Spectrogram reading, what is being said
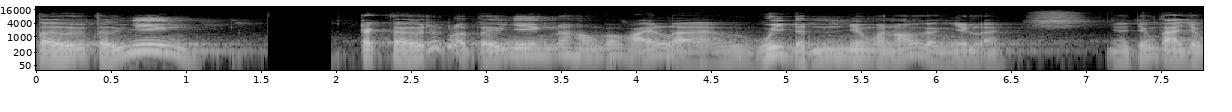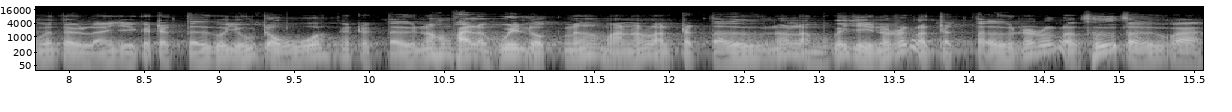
tự tự nhiên trật tự rất là tự nhiên, nó không có phải là quy định, nhưng mà nó gần như là à, chúng ta dùng cái từ là gì? Cái trật tự của vũ trụ á. Cái trật tự nó không phải là quy luật nữa, mà nó là trật tự, nó là một cái gì? Nó rất là trật tự, nó rất là thứ tự và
